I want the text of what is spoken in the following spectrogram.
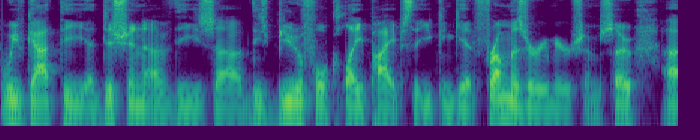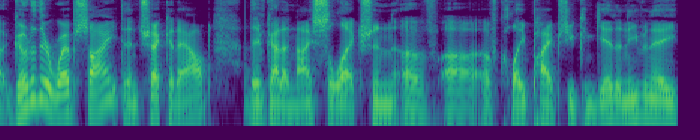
we've got the addition of these uh, these beautiful clay pipes that you can get from Missouri Meerschaum. So uh, go to their website and check it out. They've got a nice selection of uh, of clay pipes you can get, and even a,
